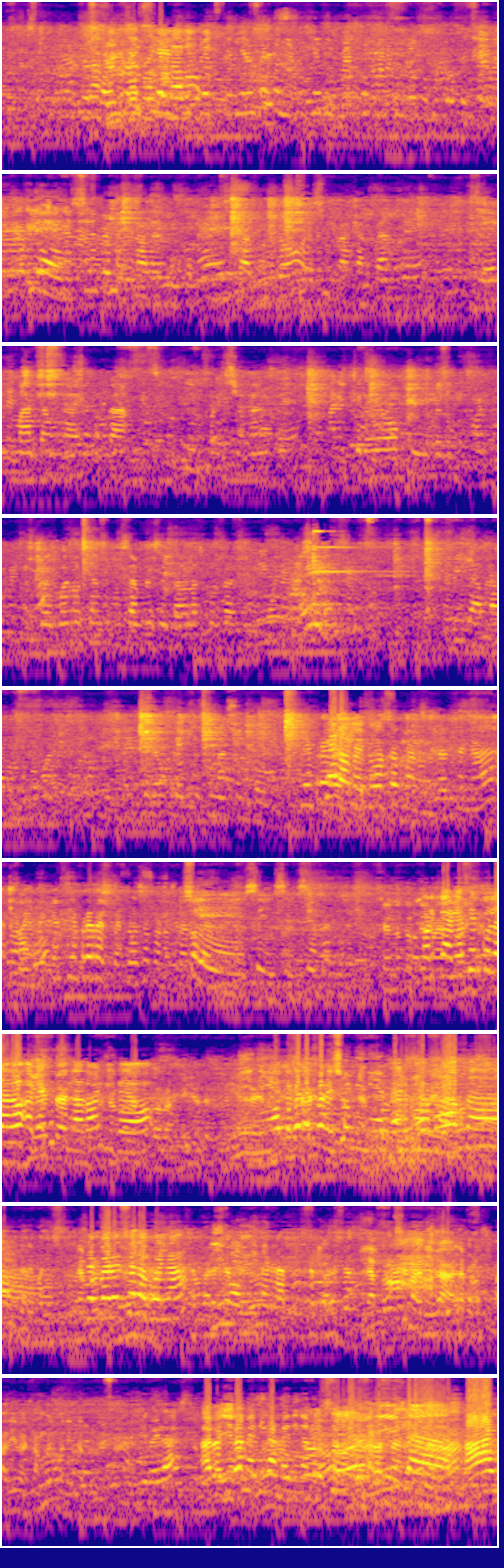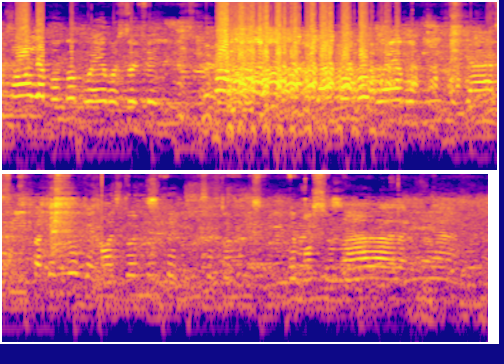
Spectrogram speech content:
bien. Siempre me he llevado bien con él, admiro, es un gran cantante, él mata una época impresionante y creo que, pues bueno, se han, se han presentado las cosas muy bien. Vida ha hablado como. Creo que es. Siempre respetuoso con usted, señora. Enrique siempre respetuoso con usted. Sí, sí, sí, siempre. Porque había circulado- había circulado el video. Mi nieta, ¿qué te pareció mi nieta? Hermosa. ¿Se parece a la abuela? Dime, dime rápido. La próxima diva, la próxima diva, está muy bonita tu nieta. ¿De veras? A ver, dígame, dígame, dígame. Ay, no, ya pongo huevo, estoy feliz. Ya pongo huevo, mi hijo, ya, sí, ¿para qué digo que no? Estoy muy feliz, estoy muy emocionada. La niña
